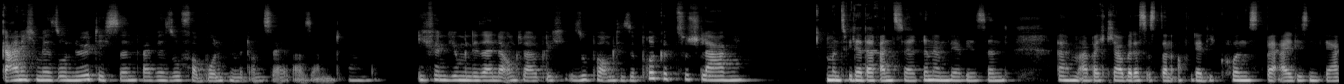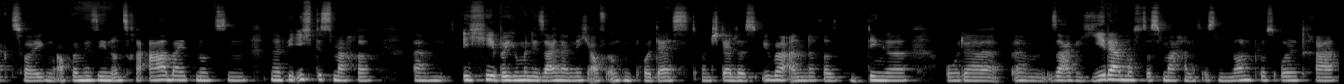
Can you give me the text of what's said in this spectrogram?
gar nicht mehr so nötig sind, weil wir so verbunden mit uns selber sind. Und ich finde Human Design da unglaublich super, um diese Brücke zu schlagen, um uns wieder daran zu erinnern, wer wir sind. Ähm, aber ich glaube, das ist dann auch wieder die Kunst bei all diesen Werkzeugen, auch wenn wir sie in unserer Arbeit nutzen, ne, wie ich das mache. Ähm, ich hebe Human Design dann nicht auf irgendein Podest und stelle es über andere Dinge oder ähm, sage, jeder muss das machen, das ist ein Nonplusultra.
